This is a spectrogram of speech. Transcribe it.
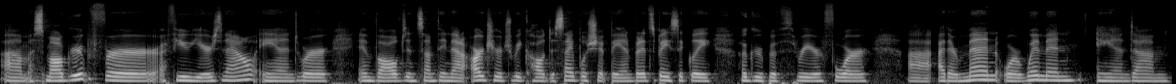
um, a small group for a few years now, and we're involved in something that our church we call discipleship band, but it's basically a group of three or four, uh, either men or women, and um,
